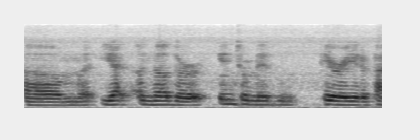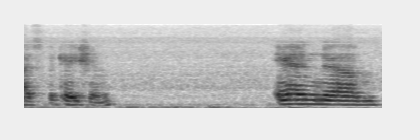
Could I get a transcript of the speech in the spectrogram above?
Um, yet another intermittent period of pacification. And um,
